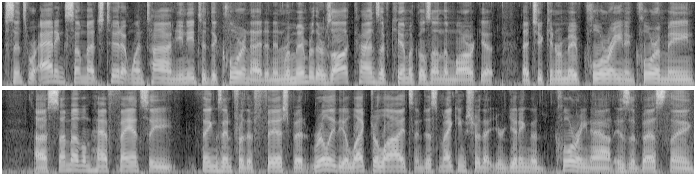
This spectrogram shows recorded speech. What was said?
since we're adding so much to it at one time, you need to dechlorinate it. And remember, there's all kinds of chemicals on the market that you can remove chlorine and chloramine. Uh, some of them have fancy things in for the fish, but really the electrolytes and just making sure that you're getting the chlorine out is the best thing.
